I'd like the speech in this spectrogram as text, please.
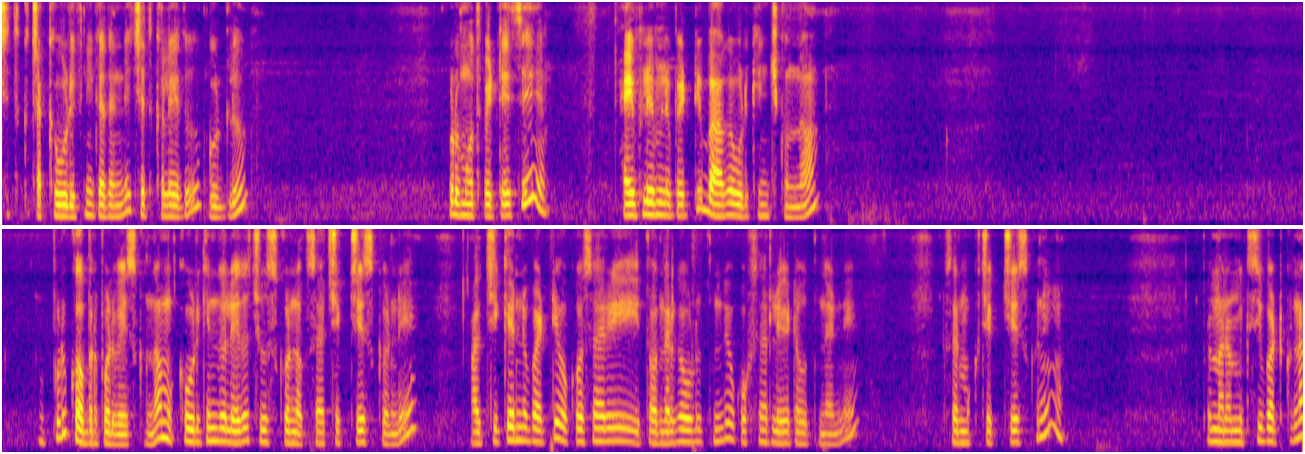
చితక చక్క ఉడికినాయి కదండి చితకలేదు గుడ్లు. ఇప్పుడు మూత పెట్టేసి హై ఫ్లేమ్లో పెట్టి బాగా ఉడికించుకుందాం. ఇప్పుడు కొబ్బరి పొడి వేసుకుందాం. ముక్క ఉడికిందో లేదో చూసుకోండి. ఒకసారి చెక్ చేసుకోండి. అది చికెన్ని బట్టి ఒక్కోసారి తొందరగా ఉడుకుతుంది ఒక్కొక్కసారి లేట్ అవుతుందండి. ఒకసారి ముక్క చెక్ చేసుకుని ఇప్పుడు మనం మిక్సీ పట్టుకున్న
